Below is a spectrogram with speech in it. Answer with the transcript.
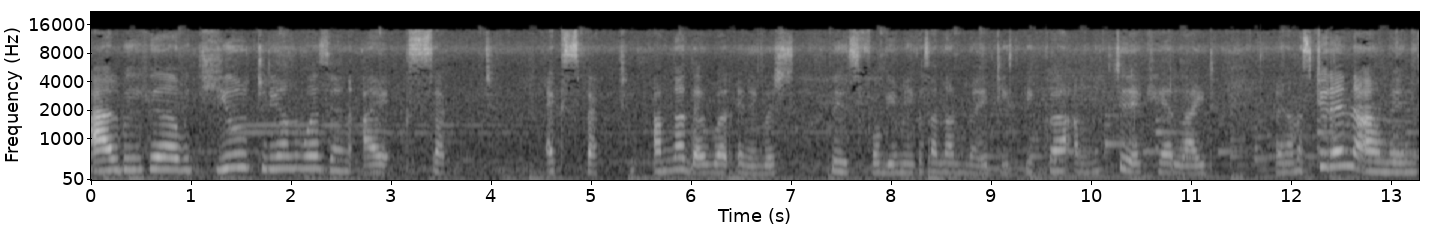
I'll be here with you today onwards and I accept, expect. I'm not that well in English please forgive me because I'm not a native speaker. I'm actually a Keralite and I'm a student. I'm in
